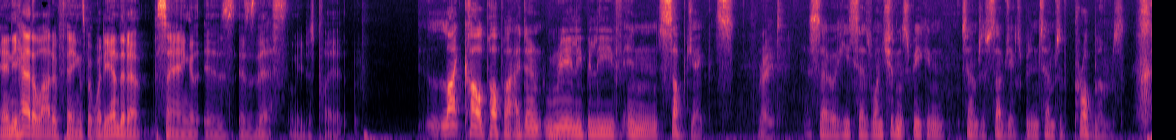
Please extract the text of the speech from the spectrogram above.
and he had a lot of things, but what he ended up saying is is this. Let me just play it. Like Karl Popper, I don't hmm. really believe in subjects. Right. So he says one shouldn't speak in terms of subjects, but in terms of problems.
